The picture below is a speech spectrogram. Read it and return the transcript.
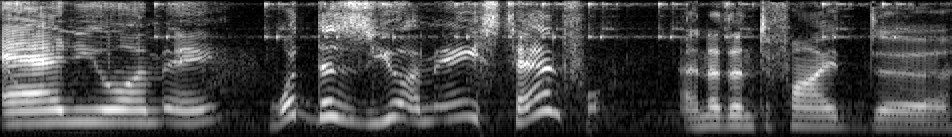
An UMA? What does UMA stand for? Unidentified uh,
